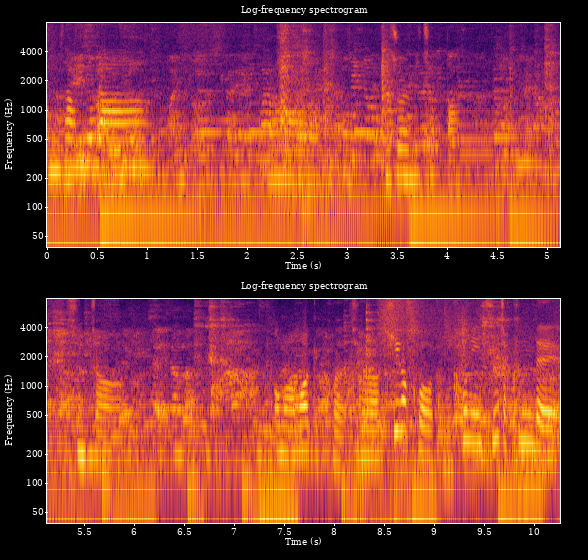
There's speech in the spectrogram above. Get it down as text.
감사합니다. 와, 비주얼 미쳤다. 진짜 어마어마하게 커요. 제가 키가 커가지고 손이 진짜 큰데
